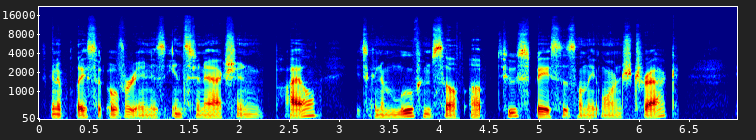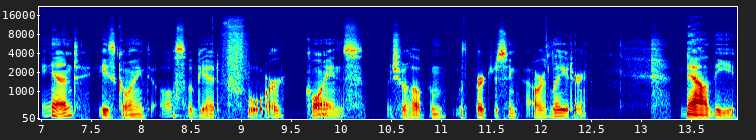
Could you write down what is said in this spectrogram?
He's going to place it over in his instant action pile. He's going to move himself up two spaces on the orange track. And he's going to also get four coins, which will help him with purchasing power later. Now, the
